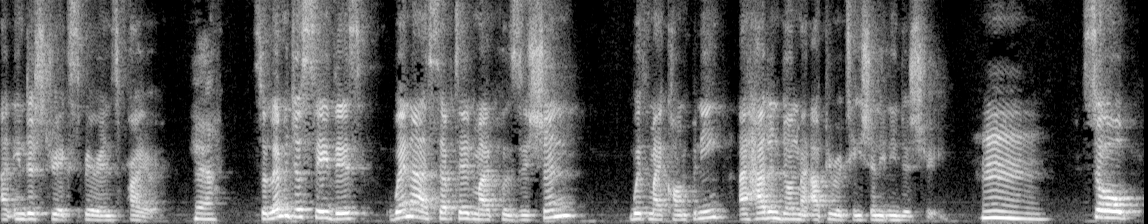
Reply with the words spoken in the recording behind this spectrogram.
an industry experience prior. Yeah. So let me just say this: when I accepted my position with my company, I hadn't done my APPE rotation in industry. Hmm. So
